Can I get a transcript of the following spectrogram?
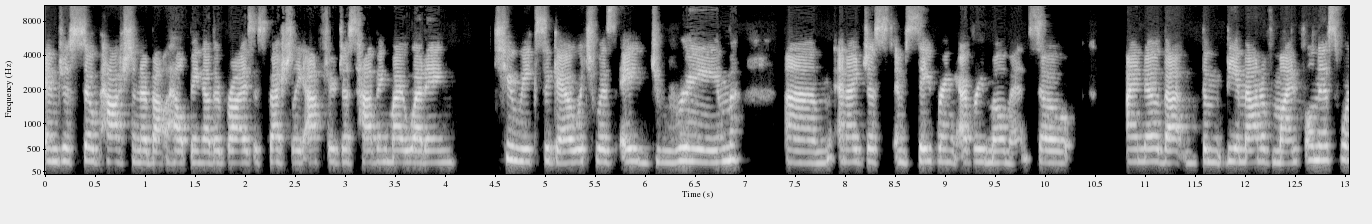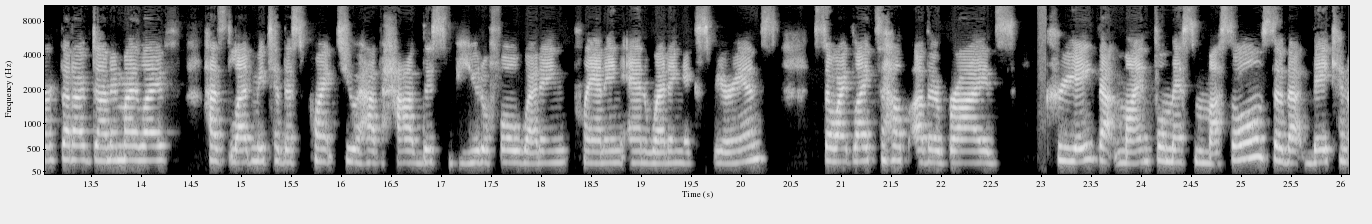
am just so passionate about helping other brides, especially after just having my wedding two weeks ago, which was a dream. Um, and I just am savoring every moment. So I know that the, the amount of mindfulness work that I've done in my life has led me to this point to have had this beautiful wedding planning and wedding experience. So I'd like to help other brides create that mindfulness muscle so that they can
